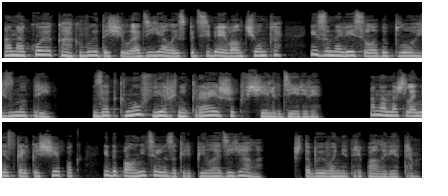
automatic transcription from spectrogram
Она кое-как вытащила одеяло из-под себя и волчонка и занавесила дупло изнутри, заткнув верхний краешек в щель в дереве. Она нашла несколько щепок и дополнительно закрепила одеяло, чтобы его не трепало ветром.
